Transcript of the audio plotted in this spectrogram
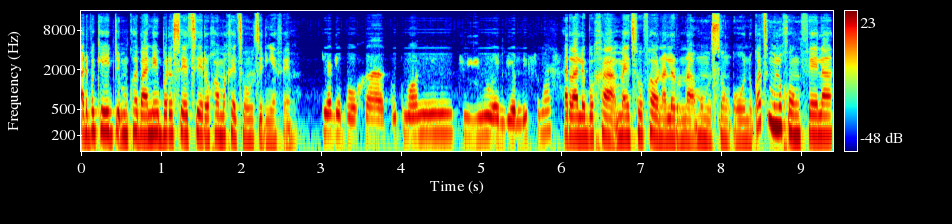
advocate mkhwebane bo re go amogetse mo motsweding fm good morning to you and your listeners. Ra leboga maitsho fa ona le rona mo mosong ono. Kwa tshimologong fela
